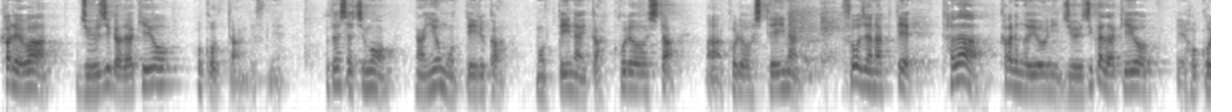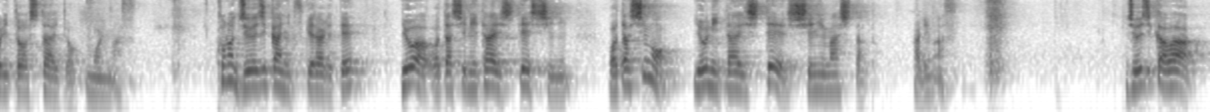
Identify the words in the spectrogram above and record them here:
彼は十字架だけを誇ったんですね。私たちも何を持っているか持っていないかこれをしたこれをしていない。そうじゃなくてただ彼のように十字架だけを誇りとしたいと思います。この十字架につけられて世は私に対して死に私も世に対して死にましたとあります。十字架は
